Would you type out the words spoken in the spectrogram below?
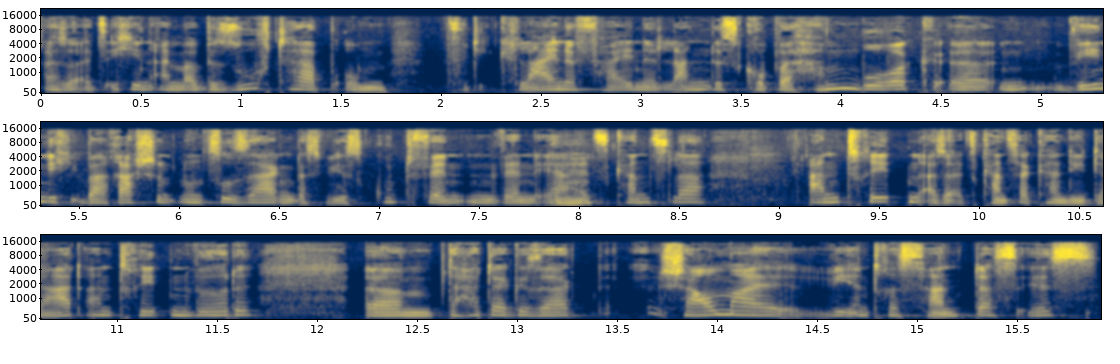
also als ich ihn einmal besucht habe, um für die kleine feine Landesgruppe Hamburg äh, ein wenig überraschend nun zu sagen, dass wir es gut fänden, wenn er Mhm. als Kanzler antreten, also als Kanzlerkandidat antreten würde. Ähm, da hat er gesagt, schau mal, wie interessant das ist.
